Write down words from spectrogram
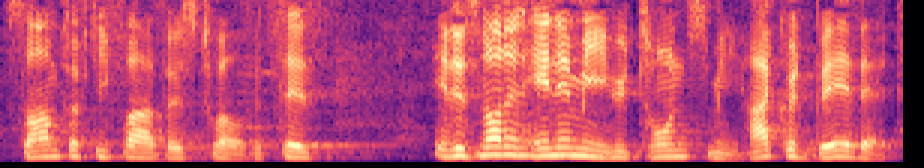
Psalm 55, verse 12. It says, It is not an enemy who taunts me. I could bear that.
